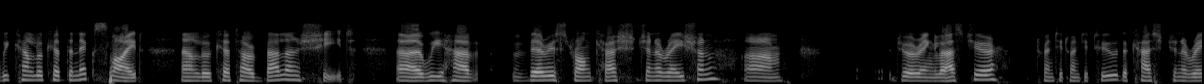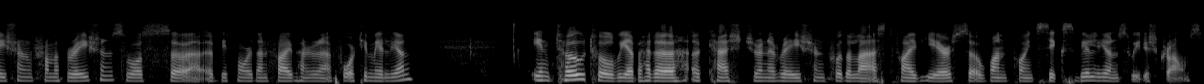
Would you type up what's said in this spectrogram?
we can look at the next slide and look at our balance sheet. Uh, we have very strong cash generation. Um, during last year, 2022, the cash generation from operations was a bit more than 540 million. In total, we have had a cash generation for the last five years, so 1.6 billion Swedish crowns.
